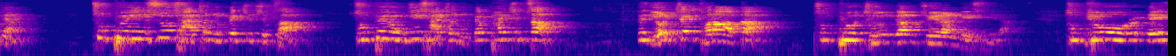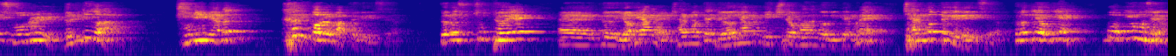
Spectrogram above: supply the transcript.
그냥. 투표인 수 4,674, 투표용지 4,684. 그래서 10장이 더 나왔다. 투표 증감주의라는 게 있습니다. 투표의 수를 늘리거나 줄이면은 큰 벌을 받게 되어 있어요. 그런 투표에 에, 그 영향을 잘못된 영향을 미치려고 하는 거기 때문에 잘못되게 되어 있어요. 그런데 여기에 뭐 이거 보세요.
